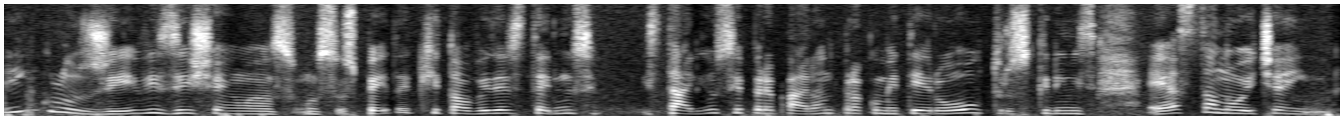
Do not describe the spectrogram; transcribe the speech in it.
Inclusive, existe uma, uma suspeita que talvez eles teriam, estariam se preparando para cometer outros crimes esta noite ainda.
